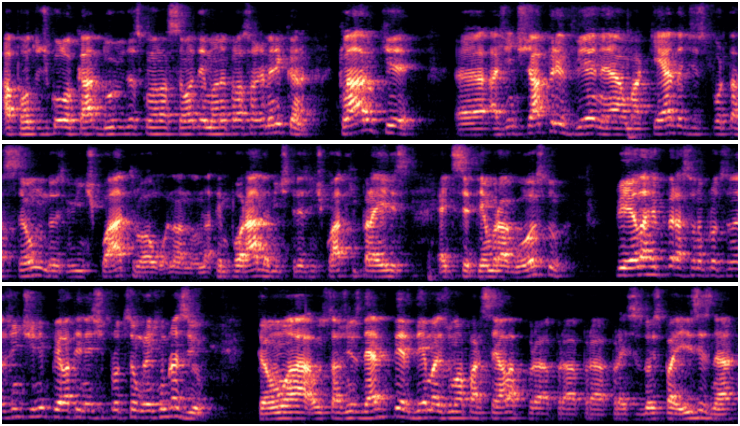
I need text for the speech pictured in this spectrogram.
a ponto de colocar dúvidas com relação à demanda pela soja americana. Claro que a gente já prevê né, uma queda de exportação em 2024, ou na, na temporada 23-24, que para eles é de setembro a agosto, pela recuperação da produção na Argentina e pela tendência de produção grande no Brasil. Então, a, os Estados Unidos devem perder mais uma parcela para esses dois países, né?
